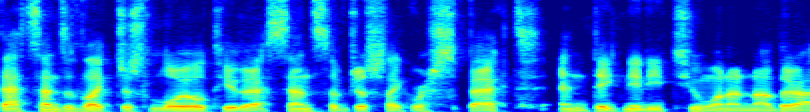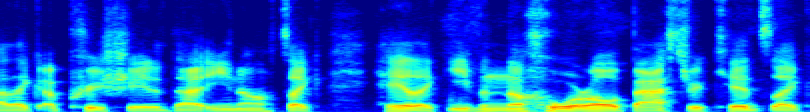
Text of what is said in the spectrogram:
that sense of like just loyalty, that sense of just like respect and dignity to one another. I like appreciated that, you know, it's like, hey, like even though we're all bastard kids, like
